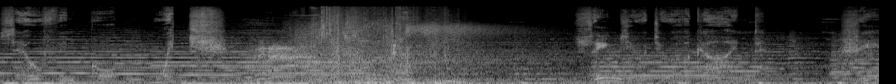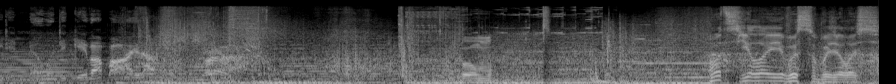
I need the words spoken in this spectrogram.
self-important witch. Seems you were two of a kind. She didn't know when to give up either. Boom. Вот сила и высвободилась.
